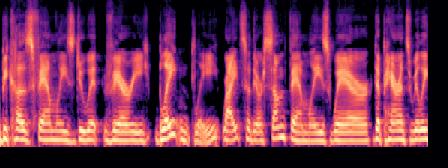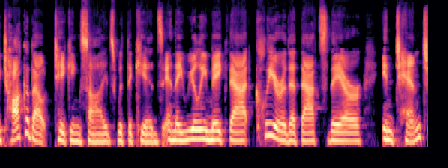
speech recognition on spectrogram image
because families do it very blatantly, right? So there are some families where the parents really talk about taking sides with the kids and they really make that clear that that's their intent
